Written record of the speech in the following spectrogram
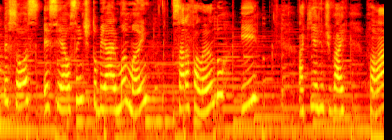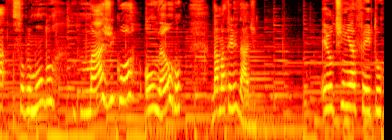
Olá pessoas, esse é o Sem Titubear Mamãe, Sara falando. E aqui a gente vai falar sobre o mundo mágico ou não da maternidade. Eu tinha feito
